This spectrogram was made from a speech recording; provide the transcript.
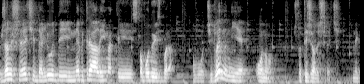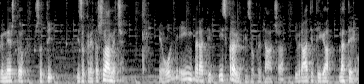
želiš reći da ljudi ne bi trebali imati slobodu izbora. Ovo očigledno nije ono što ti želiš reći, nego nešto što ti izokretač nameće. E ovdje je imperativ ispraviti izokretača i vratiti ga na temu.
